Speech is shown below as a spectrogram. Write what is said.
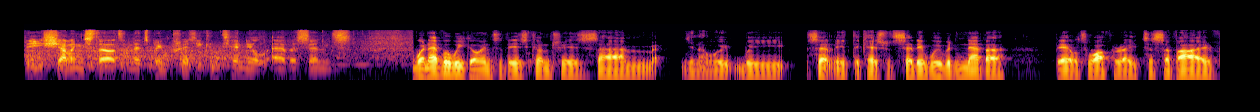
the shelling started and it's been pretty continual ever since. Whenever we go into these countries, um, you know, we, we, certainly the case with City, we would never be able to operate to survive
